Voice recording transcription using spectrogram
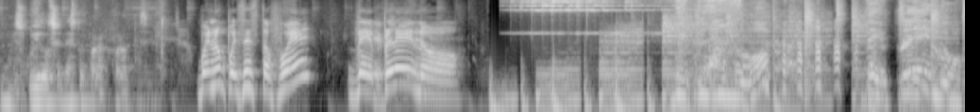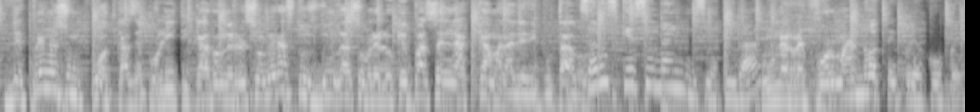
inmiscuidos en esto para que fuera posible. Bueno, pues esto fue de, De pleno. ¿De plano? De pleno. De Pleno es un podcast de política donde resolverás tus dudas sobre lo que pasa en la Cámara de Diputados. ¿Sabes qué es una iniciativa? Una reforma No te preocupes.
